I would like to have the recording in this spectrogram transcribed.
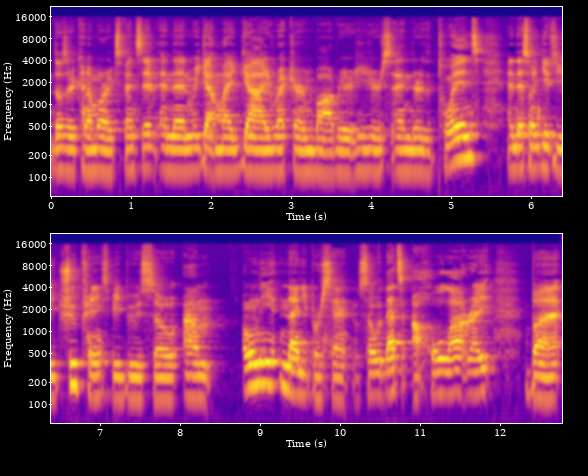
those are kind of more expensive. And then we got my guy Rector and Bob here and they're the twins. And this one gives you troop training speed boost so um only 90% so that's a whole lot right? But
